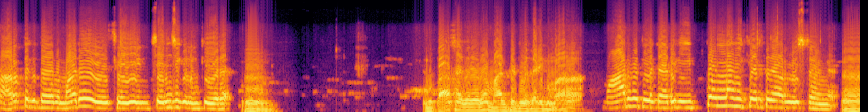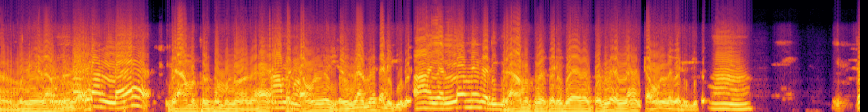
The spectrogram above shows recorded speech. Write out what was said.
தரத்துக்கு தகுந்த மாதிரி செய்- செஞ்சுக்கணும் கீரை. இது பாசாக்கரையெல்லாம் மார்க்கெட்டில் கிடைக்குமா? மார்க்கெட்ல கிடைக்கும் இப்ப எல்லாம் விக்கிறதுக்கு ஆரம்பிச்சிட்டாங்க. முன்னெல்லாம் இல்ல. கிராமத்துல தான் பண்ணுவாங்க. இப்ப. டவுன்ல எல்லாமே கிடைக்குது. எல்லாமே கிடைக்கும் கிராமத்துல கிடைக்காத பொருள் எல்லாம் டவுன்ல கிடைக்குது. இப்ப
